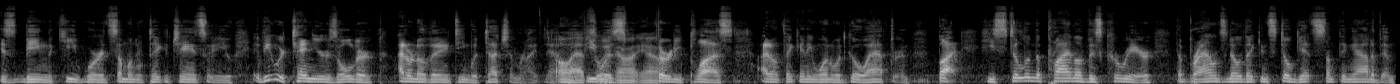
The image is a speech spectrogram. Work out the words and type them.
is being the key word, someone will take a chance on you. If he were ten years older, I don't know that any team would touch him right now. Oh, if he was not, yeah. thirty plus, I don't think anyone would go after him. But he's still in the prime of his career. The Browns know they can still get something out of him.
